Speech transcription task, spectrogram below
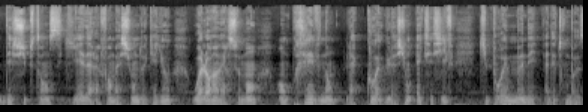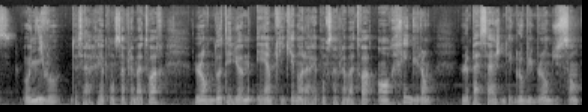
des substances qui aident à la formation de caillots ou alors inversement en prévenant la coagulation excessive qui pourrait mener à des thromboses. Au niveau de sa réponse inflammatoire, l'endothélium est impliqué dans la réponse inflammatoire en régulant le passage des globules blancs du sang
